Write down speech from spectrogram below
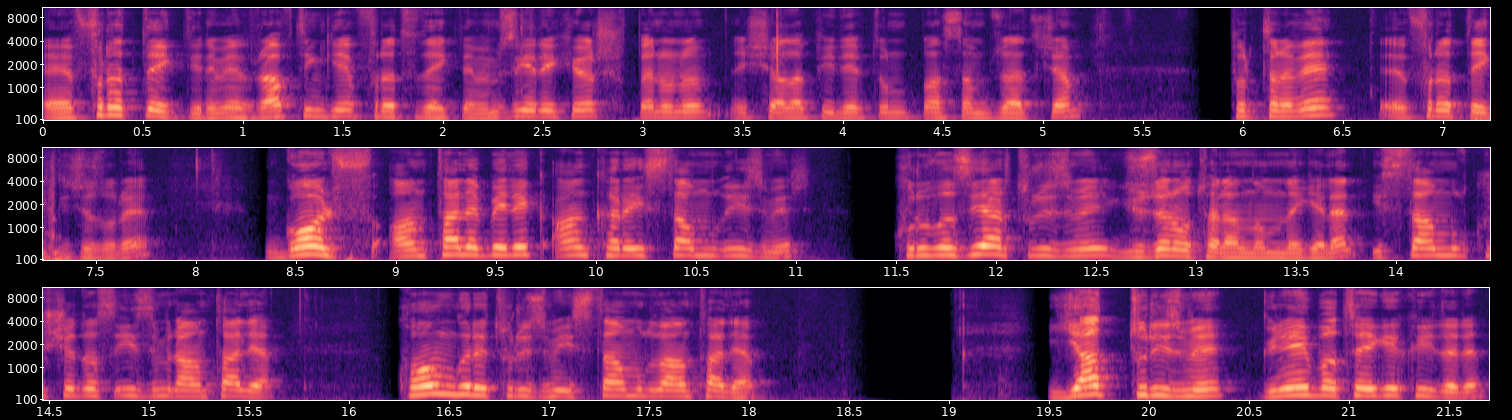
E, Fırat'ı da ekleyelim. Evet, Rafting'e Fırat'ı da eklememiz gerekiyor. Ben onu inşallah PDF'de unutmazsam düzelteceğim. Fırtına ve e, Fırat'ı da ekleyeceğiz oraya. Golf, Antalya, Belek, Ankara, İstanbul, İzmir. Kruvaziyer turizmi, yüzen otel anlamına gelen. İstanbul, Kuşadası, İzmir, Antalya. Kongre turizmi, İstanbul ve Antalya. Yat turizmi, Güneybatı Ege kıyıları.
